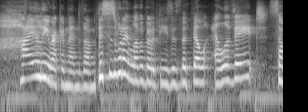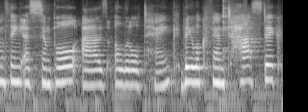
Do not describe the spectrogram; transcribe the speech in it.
highly recommend them. This is what I love about these is that they'll elevate something as simple as a little tank. They look fantastic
